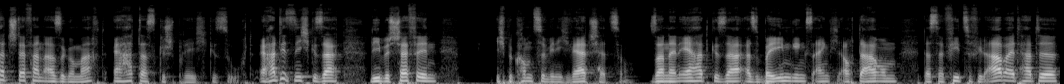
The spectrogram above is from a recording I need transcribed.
hat Stefan also gemacht? Er hat das Gespräch gesucht. Er hat jetzt nicht gesagt, liebe Chefin, ich bekomme zu wenig Wertschätzung, sondern er hat gesagt, also bei ihm ging es eigentlich auch darum, dass er viel zu viel Arbeit hatte,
